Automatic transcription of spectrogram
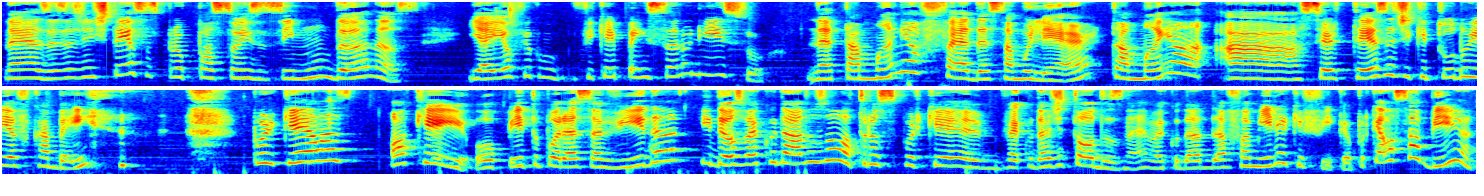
né? Às vezes a gente tem essas preocupações assim mundanas. E aí eu fico, fiquei pensando nisso, né? Tamanha fé dessa mulher, tamanha a certeza de que tudo ia ficar bem. Porque ela ok, opto por essa vida e Deus vai cuidar dos outros, porque vai cuidar de todos, né? Vai cuidar da família que fica, porque ela sabia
